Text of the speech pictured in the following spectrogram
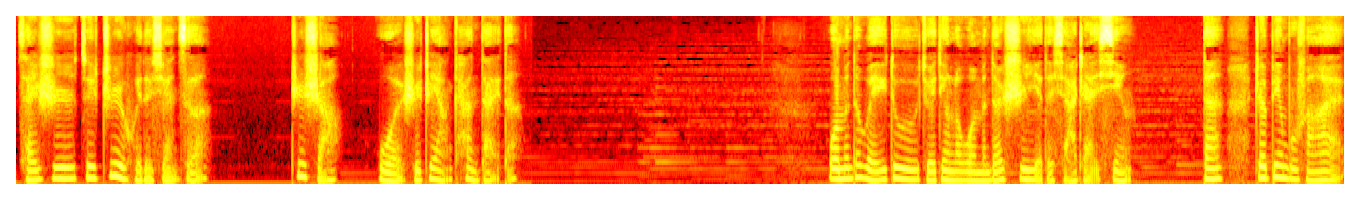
才是最智慧的选择。至少，我是这样看待的。我们的维度决定了我们的视野的狭窄性，但这并不妨碍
